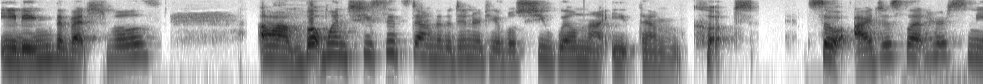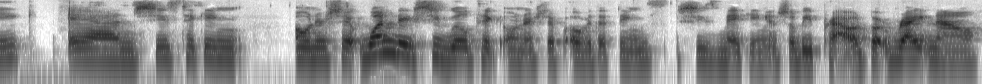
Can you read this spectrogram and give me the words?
eating the vegetables. Um, but when she sits down to the dinner table, she will not eat them cooked. So I just let her sneak and she's taking ownership. One day she will take ownership over the things she's making and she'll be proud. But right now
